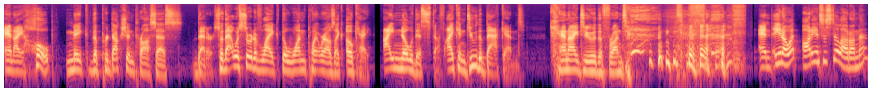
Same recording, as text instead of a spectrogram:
and I hope make the production process better. So that was sort of like the one point where I was like, okay, I know this stuff. I can do the back end. Can I do the front end? and you know what? Audience is still out on that,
